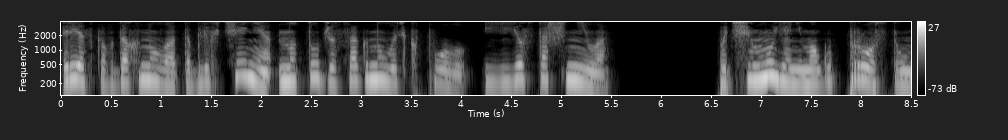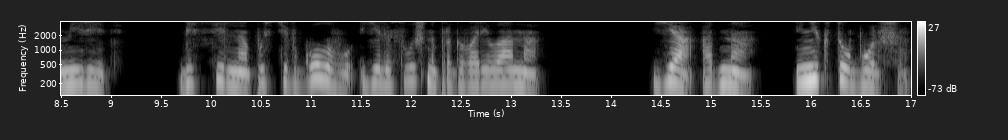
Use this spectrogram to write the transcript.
резко вдохнула от облегчения, но тут же согнулась к полу, и ее стошнило. «Почему я не могу просто умереть?» Бессильно опустив голову, еле слышно проговорила она. Я одна, и никто больше.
